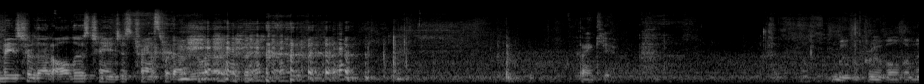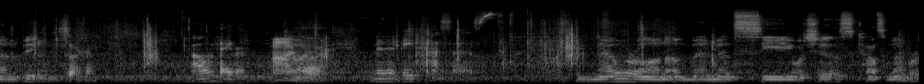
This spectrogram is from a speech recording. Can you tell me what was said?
Made sure that all those changes transferred everywhere. Thank you. Move approval of Amendment B. Second. All in favor? Aye. Aye. Amendment B passes. Now we're on Amendment C, which is Councilmember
